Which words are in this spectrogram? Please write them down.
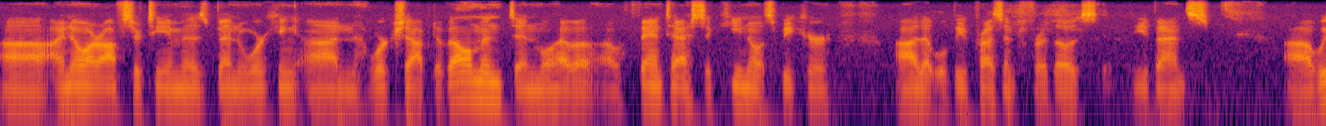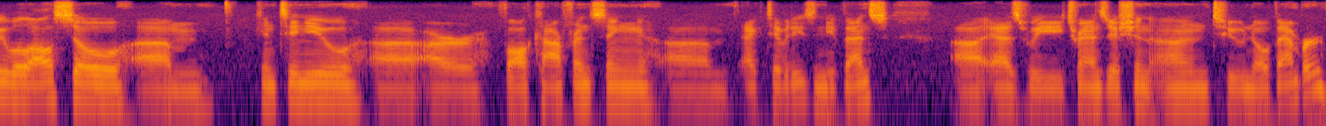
Uh, I know our officer team has been working on workshop development, and we'll have a, a fantastic keynote speaker uh, that will be present for those events. Uh, we will also um, continue uh, our fall conferencing um, activities and events. Uh, as we transition on to November,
